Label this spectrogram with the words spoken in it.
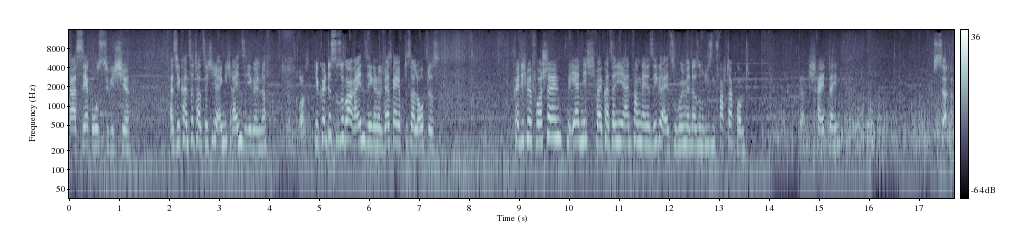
Ja, ist sehr großzügig hier. Also hier kannst du tatsächlich eigentlich reinsegeln, ne? Hier könntest du sogar reinsegeln. Ich weiß gar nicht, ob das erlaubt ist. Könnte ich mir vorstellen. Eher nicht, weil du kannst ja nie anfangen, deine Segel einzuholen, wenn da so ein riesen Frachter kommt. Dann scheint da hinten irgendwo... Upsala.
